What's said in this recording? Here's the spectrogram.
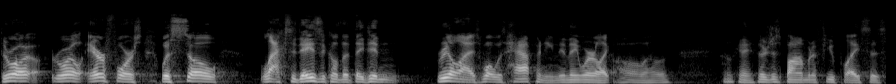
The Royal, Air Force was so lackadaisical that they didn't realize what was happening. And they were like, oh, well, okay, they're just bombing a few places.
